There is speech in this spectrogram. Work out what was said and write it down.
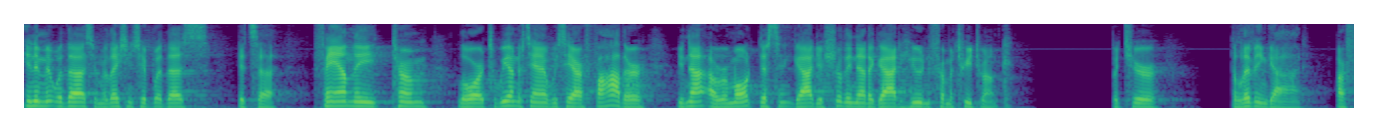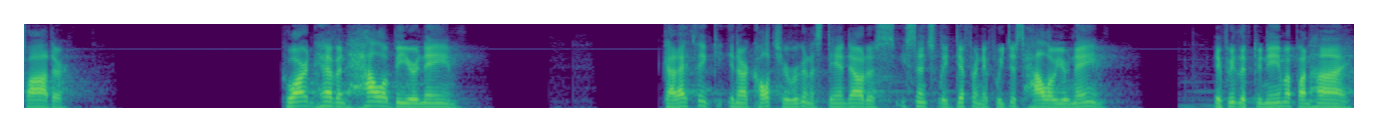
intimate with us, in relationship with us. It's a family term, Lord. So we understand if we say our Father, you're not a remote, distant God. You're surely not a God hewn from a tree trunk, but you're the living God, our Father. Who art in heaven, hallowed be your name. God, I think in our culture we're going to stand out as essentially different if we just hallow your name, if we lift your name up on high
